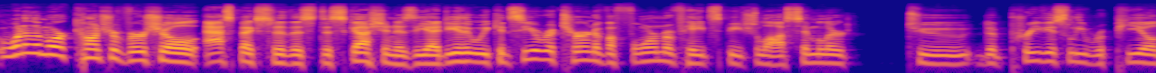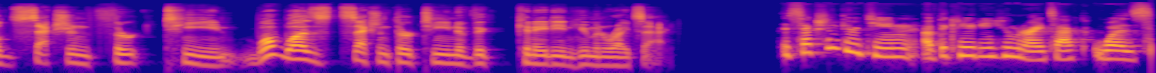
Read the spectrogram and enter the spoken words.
One of the more controversial aspects to this discussion is the idea that we could see a return of a form of hate speech law similar to the previously repealed Section 13. What was Section 13 of the Canadian Human Rights Act? Section 13 of the Canadian Human Rights Act was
